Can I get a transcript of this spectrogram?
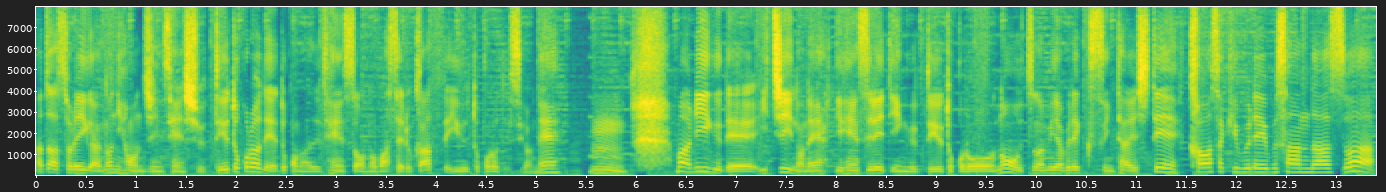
あとはそれ以外の日本人選手っていうところでどこまで点数を伸ばせるかっていうところですよね。うん。まあリーグで1位のね、ディフェンスレーティングっていうところの宇都宮ブレックスに対して、川崎ブレイブサンダースは、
